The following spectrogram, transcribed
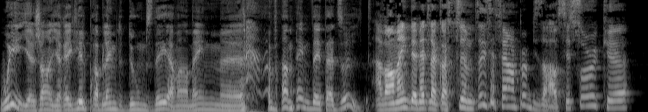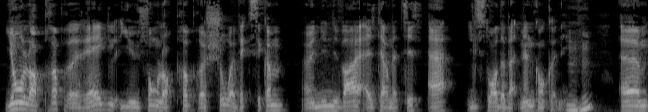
Oui, il a genre, il a réglé le problème de Doomsday avant même, euh, avant même d'être adulte. Avant même de mettre le costume, tu sais, ça fait un peu bizarre. C'est sûr que ils ont leurs propres règles, ils font leur propre show avec, c'est comme un univers alternatif à l'histoire de Batman qu'on connaît. Mhm. Euh,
